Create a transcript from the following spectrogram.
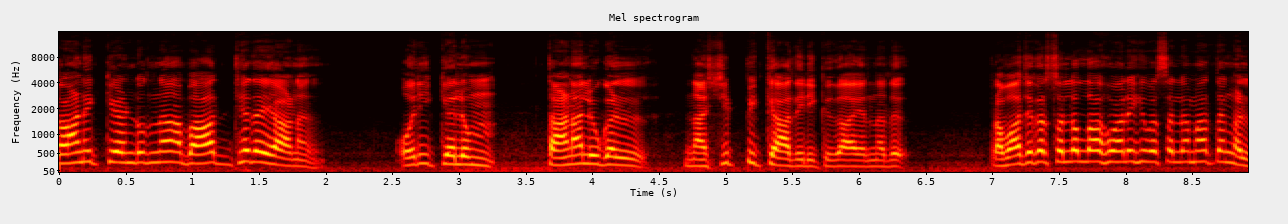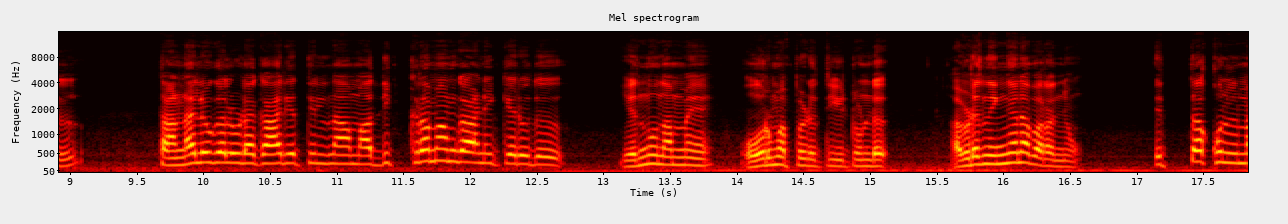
കാണിക്കേണ്ടുന്ന ബാധ്യതയാണ് ഒരിക്കലും തണലുകൾ നശിപ്പിക്കാതിരിക്കുക എന്നത്. പ്രവാചകർ സല്ലാഹു അലഹി വസല്ലമ തങ്ങൾ തണലുകളുടെ കാര്യത്തിൽ നാം അതിക്രമം കാണിക്കരുത് എന്നു നമ്മെ ഓർമ്മപ്പെടുത്തിയിട്ടുണ്ട്. അവിടെ നിന്ന് ഇങ്ങനെ പറഞ്ഞു ഇത്തഖുൽ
